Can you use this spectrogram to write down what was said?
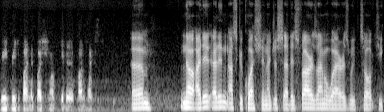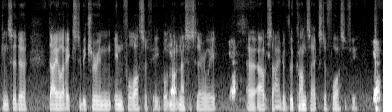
re- redefine the question or give it a context. Um, no, I did. I didn't ask a question. I just said, as far as I'm aware, as we've talked, you consider dialectics to be true in, in philosophy, but not necessarily yes. uh, outside of the context of philosophy. Yes.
